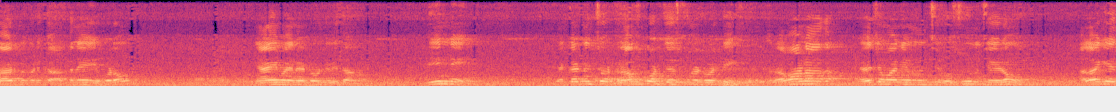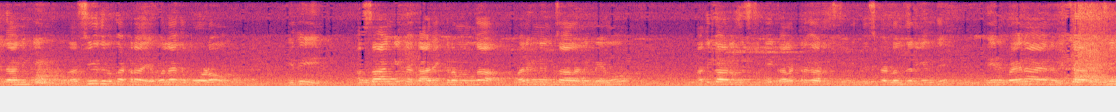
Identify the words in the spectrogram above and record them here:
కార్మికుడికి అతనే ఇవ్వడం న్యాయమైనటువంటి విధానం. దీన్ని ఎక్కడి నుంచో ట్రాన్స్పోర్ట్ చేస్తున్నటువంటి రవాణా యాజమాన్యం నుంచి వసూలు చేయడం అలాగే దానికి రసీదులు కట్ట ఇవ్వలేకపోవడం ఇది అసాంఘిక కార్యక్రమంగా పరిగణించాలని మేము అధికారుల దృష్టికి కలెక్టర్ గారి దృష్టికి తీసుకెళ్ళడం జరిగింది. దీనిపైన ఆయన విచారించి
